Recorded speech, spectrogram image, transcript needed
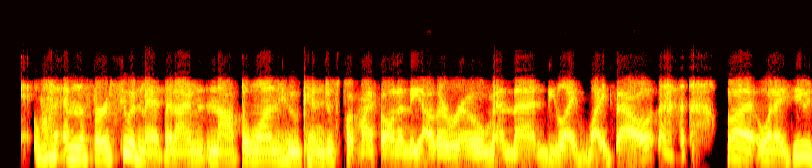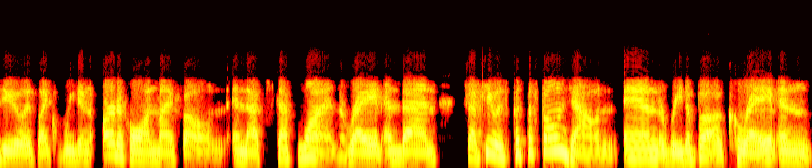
am the first to admit that I'm not the one who can just put my phone in the other room and then be like lights out. but what I do do is like read an article on my phone, and that's step one, right? And then step two is put the phone down and read a book, right? And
